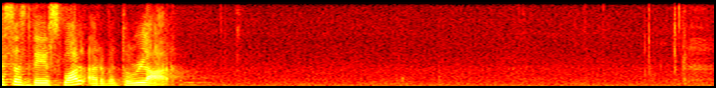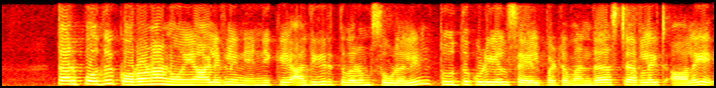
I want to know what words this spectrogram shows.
எஸ் எஸ் தேஸ்வால் அறிவித்துள்ளார். தற்போது கொரோனா நோயாளிகளின் எண்ணிக்கை அதிகரித்து வரும் சூழலில் தூத்துக்குடியில் செயல்பட்டு வந்த ஸ்டெர்லைட் ஆலையை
